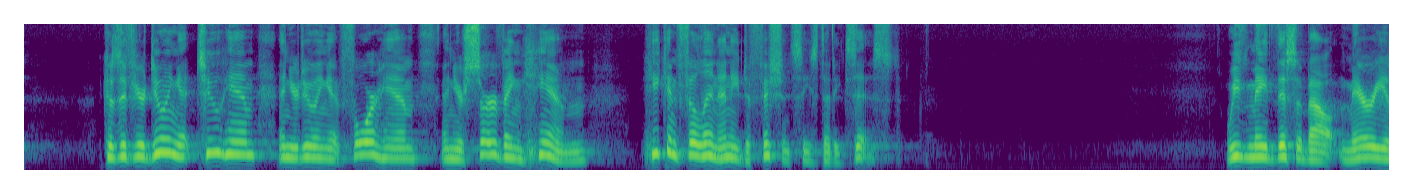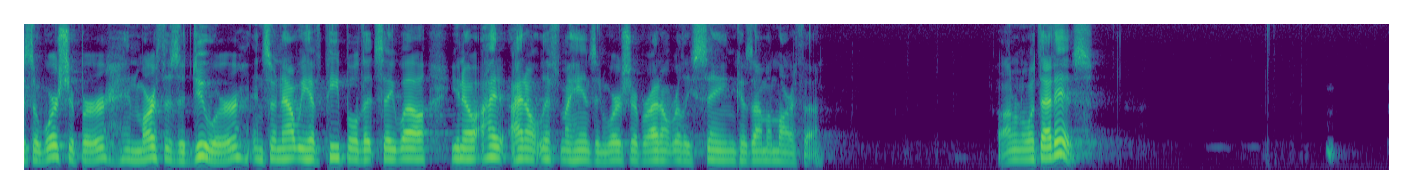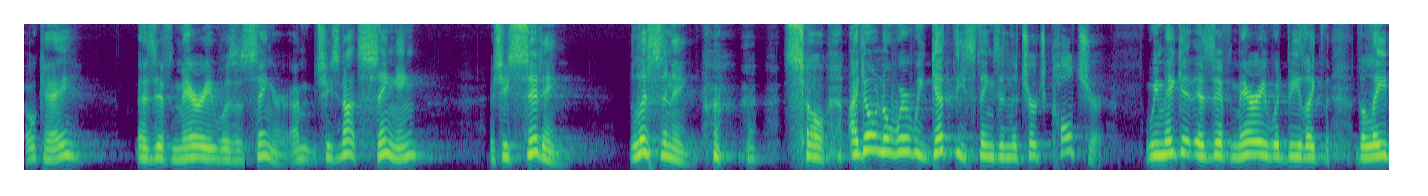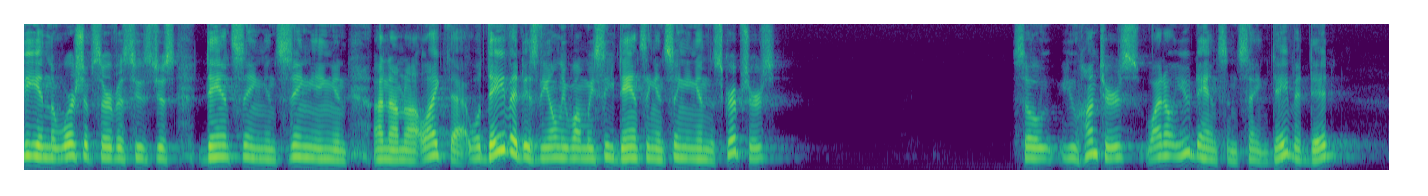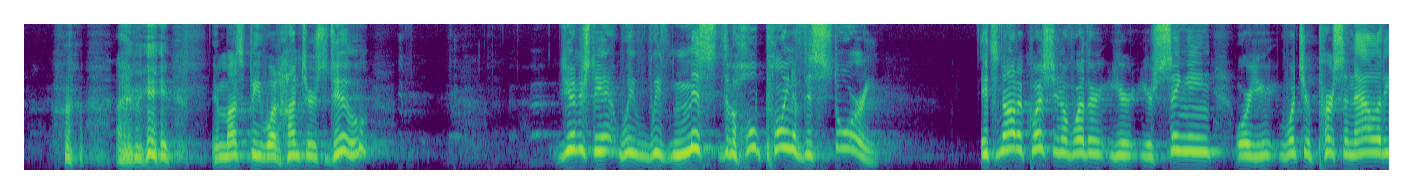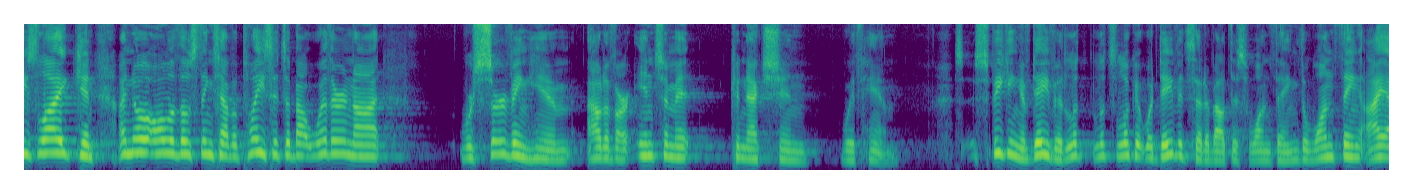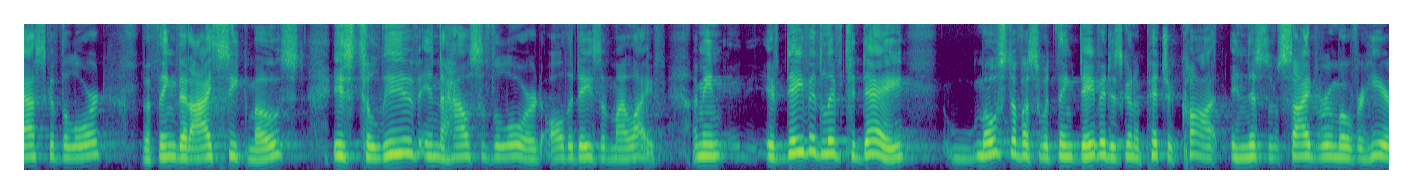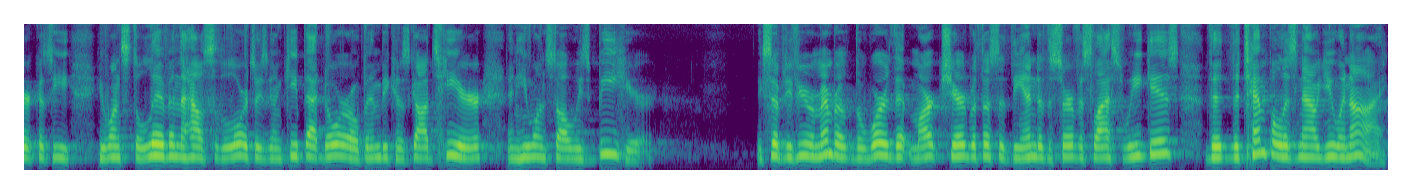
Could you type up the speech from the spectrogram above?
Because if you're doing it to Him and you're doing it for Him and you're serving Him, He can fill in any deficiencies that exist. We've made this about Mary as a worshiper and Martha's a doer. And so now we have people that say, well, you know, I, I don't lift my hands in worship or I don't really sing because I'm a Martha. Well, I don't know what that is. Okay, as if Mary was a singer. I mean, she's not singing, she's sitting, listening. so I don't know where we get these things in the church culture. We make it as if Mary would be like the lady in the worship service who's just dancing and singing, and, and I'm not like that. Well, David is the only one we see dancing and singing in the scriptures. So, you hunters, why don't you dance and sing? David did. I mean, it must be what hunters do. Do you understand? We, we've missed the whole point of this story. It's not a question of whether you're, you're singing or you, what your personality's like. And I know all of those things have a place. It's about whether or not we're serving Him out of our intimate connection with Him. Speaking of David, let, us look at what David said about this one thing. The one thing I ask of the Lord, the thing that I seek most, is to live in the house of the Lord all the days of my life. I mean, if David lived today, most of us would think David is going to pitch a cot in this side room over here because he, he wants to live in the house of the Lord. So he's going to keep that door open because God's here and he wants to always be here. Except if you remember, the word that Mark shared with us at the end of the service last week is that the temple is now you and I.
